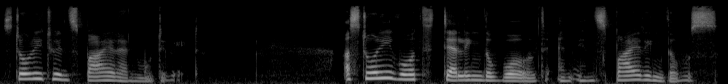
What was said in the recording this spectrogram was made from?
story to inspire and motivate. A story worth telling the world and inspiring those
